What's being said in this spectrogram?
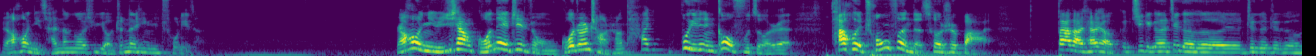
然后你才能够去有针对性去处理它。然后你像国内这种国专厂商，他不一定够负责任，他会充分的测试，把大大小小叽里个这个这个这个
